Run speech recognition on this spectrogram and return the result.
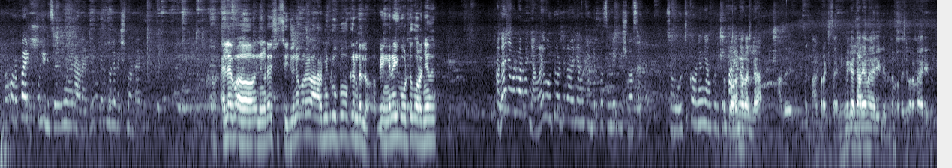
അപ്പോൾ ഉറപ്പായിട്ടും പുള്ളി ഡിസേർവിങ് ഒരാളായിരുന്നു. നല്ല വിഷമം ഉണ്ടായിരുന്നു. അല്ല നിങ്ങളുടെ സിജുവിനെ കുറെ ആർമി ഗ്രൂപ്പും ഒക്കെ ഉണ്ടല്ലോ. അപ്പൊ എങ്ങനെ ഈ വോട്ട് കുറഞ്ഞത്? അതാ ഞങ്ങൾ പറഞ്ഞത്. ഞങ്ങൾ വോട്ട് കൊടുത്തിട്ട് അത് ഞങ്ങൾക്ക് ഹൺഡ്രഡ് പെർസെന്റേജ് വിശ്വാസമുണ്ട് സോ വോട്ട് കുറഞ്ഞത് ഞങ്ങൾക്ക് ഒരിക്കലും പറയാൻ കുറഞ്ഞതല്ല. അത് നിങ്ങൾക്ക് എല്ലാം അറിയാവുന്ന കാര്യമില്ല? പിന്നെ പ്രത്യേകിച്ച് പറയേണ്ട കാര്യമില്ല.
